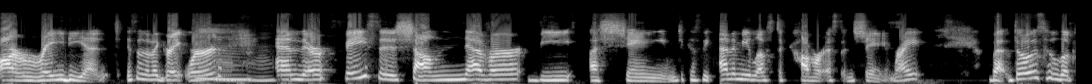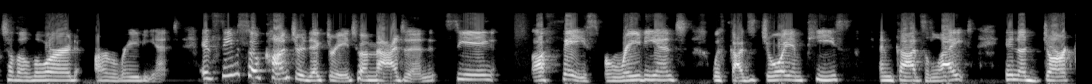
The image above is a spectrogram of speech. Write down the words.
are radiant. Isn't that a great word? Mm-hmm. And their faces shall never be ashamed because the enemy loves to cover us in shame, right? But those who look to the Lord are radiant. It seems so contradictory to imagine seeing a face radiant with God's joy and peace and God's light in a dark,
